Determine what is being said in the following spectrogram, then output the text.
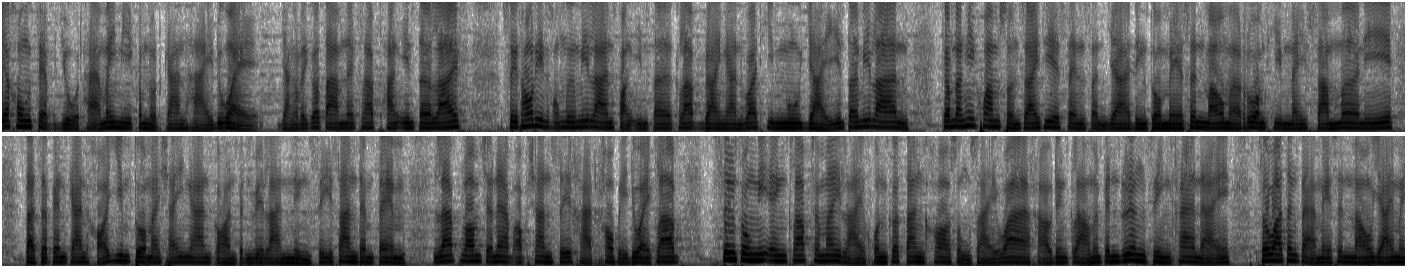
ยังคงเจ็บอยู่แถมไม่มีกำหนดการหายด้วย อย่างไรก็ตามนะครับ ทางอินเตอร์ไลฟ์สื่อท้องถิ่นของเมืองมิลานฝั่งอินเตอร์ครับ รายงานว่าทีมงูใหญ่อินเตอร์มิลานกำลังให้ความสนใจที่จะเซ็นสัญญาดึงตัวเมสันเมาส์มาร่วมทีมในซัมเมอร์นี้ แต่จะเป็นการขอยืมตัวมาใช้งานก่อนเป็นเวลา 1 ซีซั่นเต็มๆ และพร้อมจะแนบออปชันซื้อขาดเข้าไปด้วยครับ ซึ่งตรงนี้เองครับทำให้หลายคนก็ตั้งข้อสงสัยว่าข่าวดังกล่าวมันเป็นเรื่องจริงแค่ไหน เพราะว่าตั้งแต่เมสันเมาส์ย้ายมา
